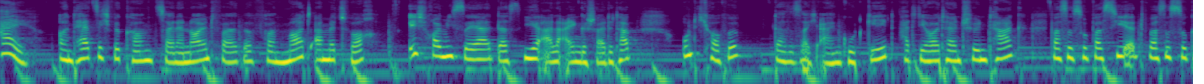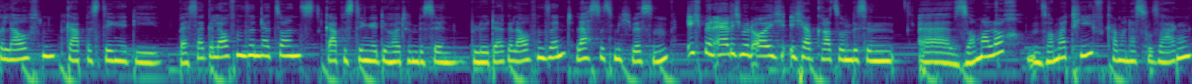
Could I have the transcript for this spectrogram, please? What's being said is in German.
Hi und herzlich willkommen zu einer neuen Folge von Mord am Mittwoch. Ich freue mich sehr, dass ihr alle eingeschaltet habt und ich hoffe, dass es euch allen gut geht. Hattet ihr heute einen schönen Tag? Was ist so passiert? Was ist so gelaufen? Gab es Dinge, die besser gelaufen sind als sonst? Gab es Dinge, die heute ein bisschen blöder gelaufen sind? Lasst es mich wissen. Ich bin ehrlich mit euch, ich habe gerade so ein bisschen äh, Sommerloch, ein Sommertief, kann man das so sagen.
